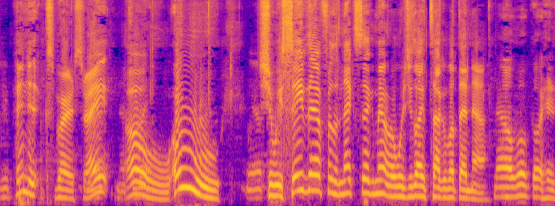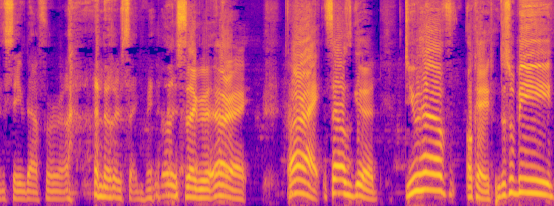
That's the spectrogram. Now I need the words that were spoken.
Your appendix burst, right? oh, oh. Yeah. Should we save that for the next segment, or would you like to talk about that now? No, we'll go ahead and save that for uh, another segment. Another segment. All right. All right, sounds good. Do you have okay? This would be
